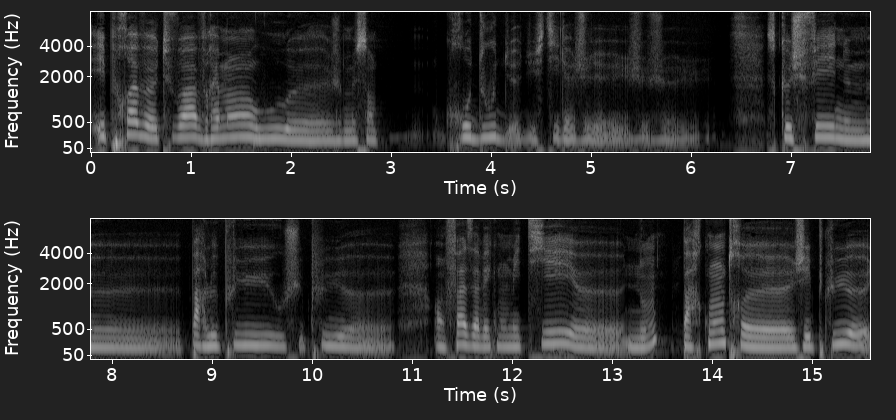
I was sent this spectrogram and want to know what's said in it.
Épreuve, tu vois, vraiment où euh, je me sens gros doute du style je, ce que je fais ne me parle plus ou je suis plus euh, en phase avec mon métier, euh, non. Par contre, euh, j'ai pu, euh,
